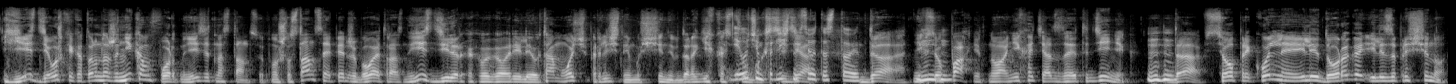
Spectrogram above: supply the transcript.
Есть девушки, которым даже некомфортно ездить на станцию, потому что станции, опять же, бывают разные. Есть дилер, как вы говорили, там очень приличные мужчины в дорогих костюмах очень прилично сидят. все это стоит. Да, от них все пахнет, но они хотят за это денег. Да, все прикольно или дорого, или запрещено.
